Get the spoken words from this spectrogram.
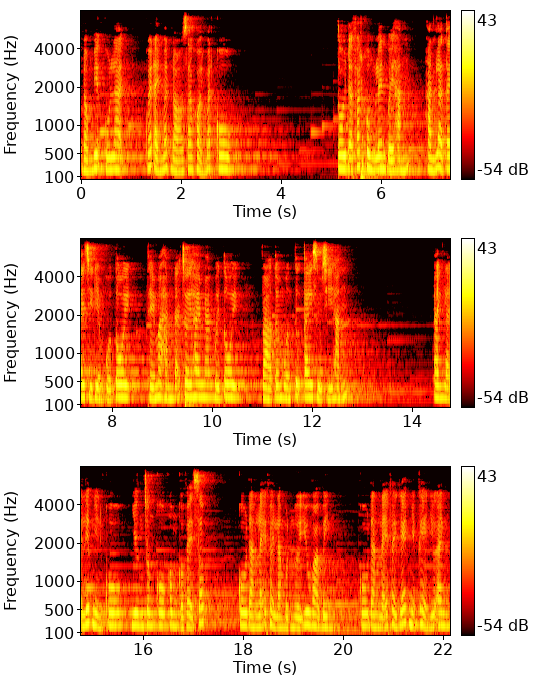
đóng miệng cô lại, quét ánh mắt đó ra khỏi mắt cô. Tôi đã phát khùng lên với hắn, hắn là tay chỉ điểm của tôi, thế mà hắn đã chơi hai mang với tôi, và tôi muốn tự tay xử trí hắn. Anh lại liếc nhìn cô, nhưng trông cô không có vẻ sốc. Cô đáng lẽ phải là một người yêu hòa bình. Cô đáng lẽ phải ghét những kẻ như anh.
